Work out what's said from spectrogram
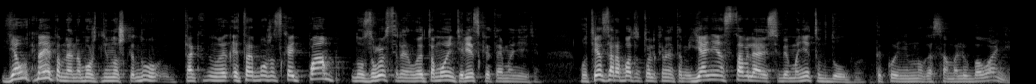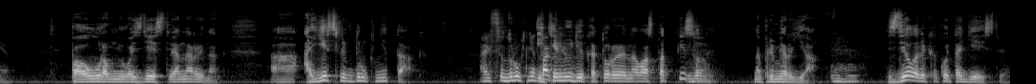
Я вот на этом, наверное, может немножко, ну, так, ну, это можно сказать памп, но с другой стороны, это мой интерес к этой монете. Вот я зарабатываю только на этом. Я не оставляю себе монету в долгую. Такое немного самолюбование по уровню воздействия на рынок. А, а если вдруг не так? А если вдруг не И так... те люди, которые на вас подписаны, Да. например, я, сделали какое-то действие,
